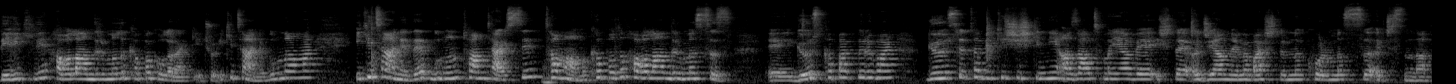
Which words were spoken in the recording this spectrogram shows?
delikli havalandırmalı kapak olarak geçiyor. İki tane bundan var. İki tane de bunun tam tersi tamamı kapalı havalandırmasız e, göğüs kapakları var. Göğüse tabii ki şişkinliği azaltmaya ve işte acıyan meme başlarını koruması açısından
